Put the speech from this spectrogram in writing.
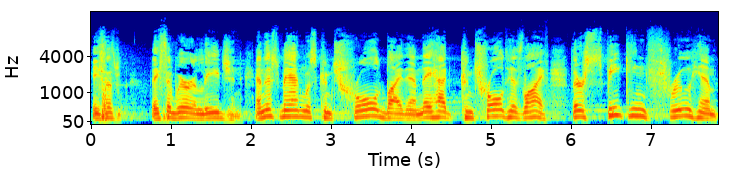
He says, they said, we're a legion. And this man was controlled by them. They had controlled his life. They're speaking through him.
